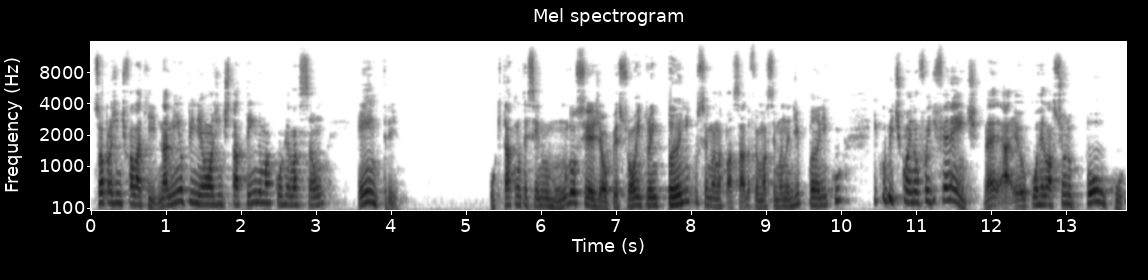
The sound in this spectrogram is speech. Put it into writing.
só para a gente falar aqui, na minha opinião, a gente está tendo uma correlação entre o que está acontecendo no mundo, ou seja, o pessoal entrou em pânico semana passada, foi uma semana de pânico, e com o Bitcoin não foi diferente. Né? Eu correlaciono pouco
